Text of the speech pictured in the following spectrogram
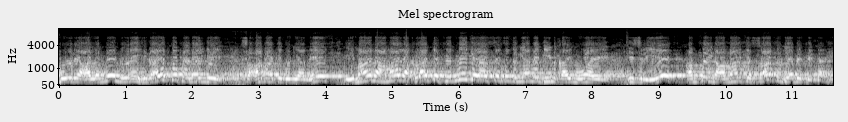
پورے عالم میں نور ہدایت کو پھیلائیں گے۔ صحابہ کی دنیا میں ایمان امال اخلاق کے فرنے کے راستے سے دنیا میں دین قائم ہوا ہے۔ اس لیے हमको इन अमाल के साथ दुनिया में फिरना है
